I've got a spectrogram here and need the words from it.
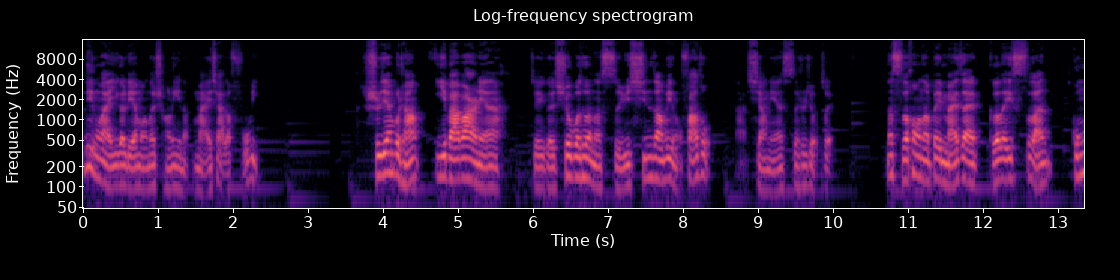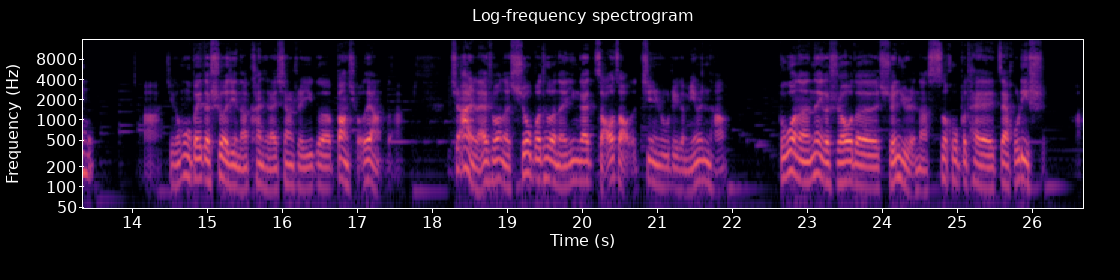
另外一个联盟的成立呢，埋下了伏笔。时间不长，1882年啊，这个休伯特呢，死于心脏病发作，啊，享年49岁。那死后呢，被埋在格雷斯兰公墓。啊，这个墓碑的设计呢，看起来像是一个棒球的样子啊。其实按理来说呢，休伯特呢应该早早的进入这个名人堂。不过呢，那个时候的选举人呢似乎不太在乎历史啊，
